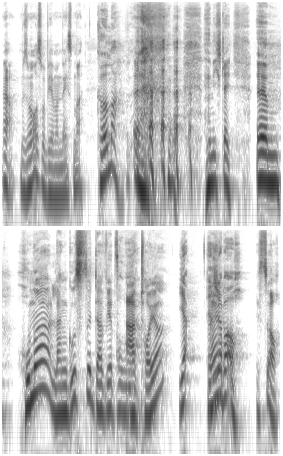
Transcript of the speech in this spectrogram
Ja, müssen wir ausprobieren beim nächsten Mal. Können wir. Nicht schlecht. Ähm, Hummer, Languste, da wird es Oh, A ja. teuer. Ja, ich aber auch. Ist auch.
